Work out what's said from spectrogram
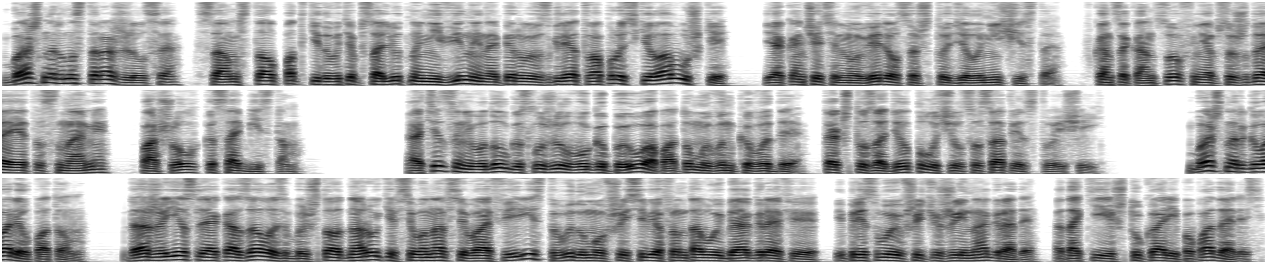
Башнер насторожился, сам стал подкидывать абсолютно невинные на первый взгляд вопросики ловушки и окончательно уверился, что дело нечисто. В конце концов, не обсуждая это с нами, пошел к особистам. Отец у него долго служил в ОГПУ, а потом и в НКВД, так что задел получился соответствующий. Башнер говорил потом, даже если оказалось бы, что однорукий всего-навсего аферист, выдумавший себе фронтовую биографию и присвоивший чужие награды, а такие штукари попадались,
